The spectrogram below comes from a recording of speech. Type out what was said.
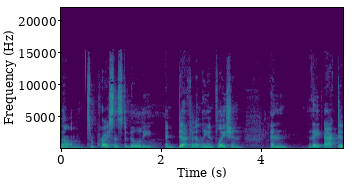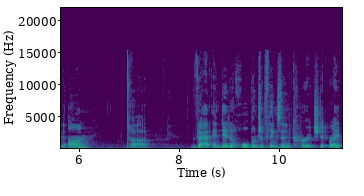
um, some price instability, and definitely inflation, and they acted on uh, that and did a whole bunch of things that encouraged it. Right.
